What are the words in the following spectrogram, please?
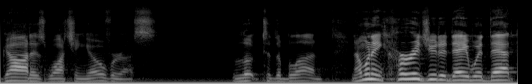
God is watching over us look to the blood. And I want to encourage you today with that,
